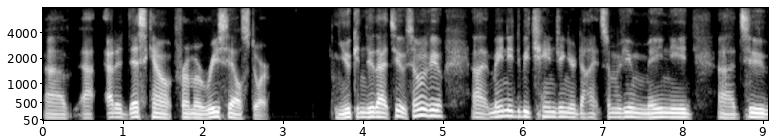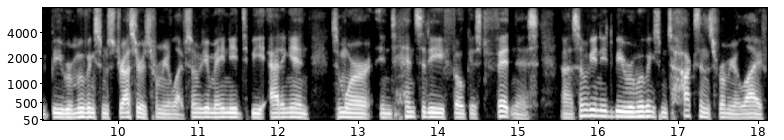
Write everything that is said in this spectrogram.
uh, at a discount from a resale store you can do that too. Some of you uh, may need to be changing your diet. Some of you may need uh, to be removing some stressors from your life. Some of you may need to be adding in some more intensity focused fitness. Uh, some of you need to be removing some toxins from your life.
